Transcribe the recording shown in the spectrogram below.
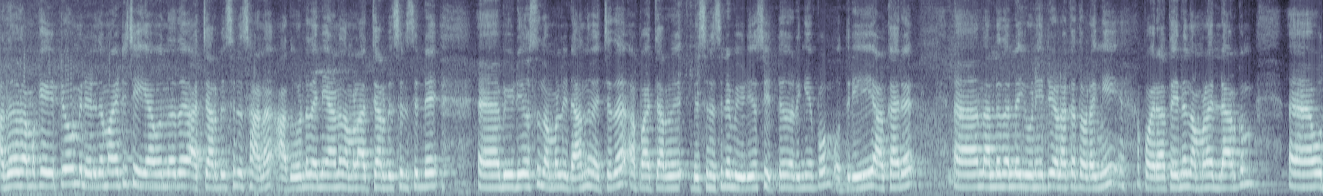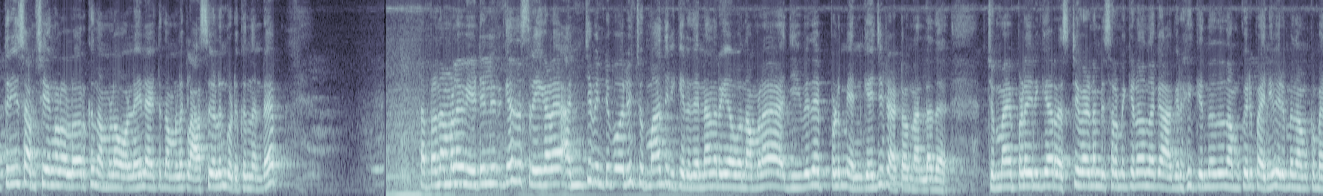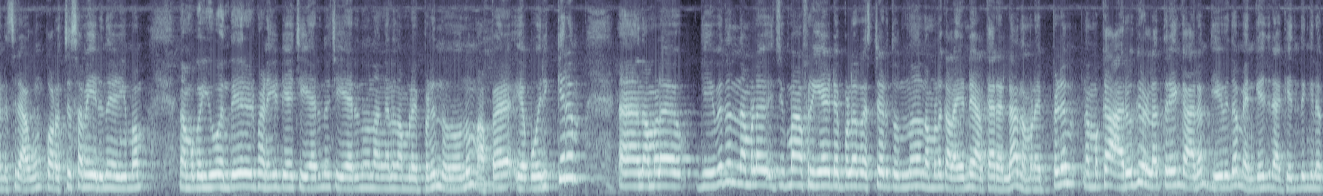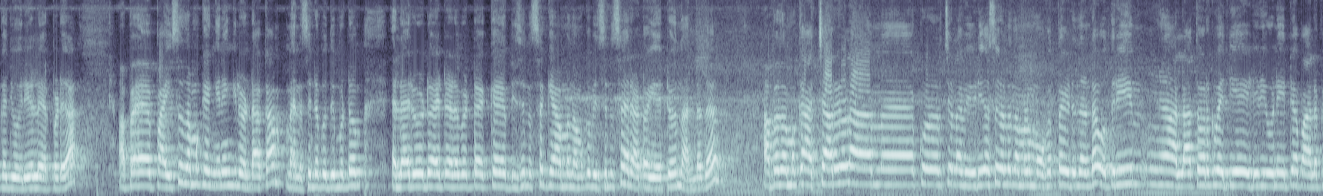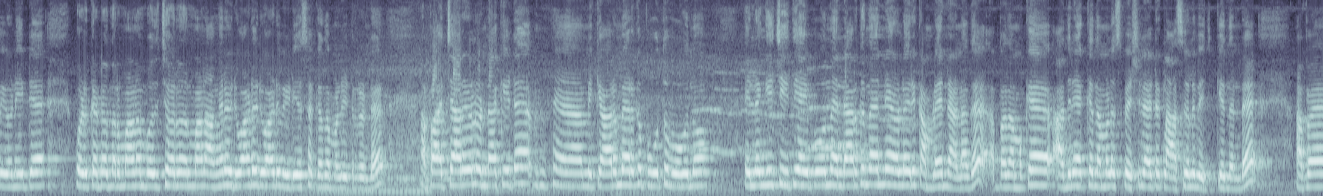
അത് നമുക്ക് ഏറ്റവും ലളിതമായിട്ട് ചെയ്യാവുന്നത് അച്ചാർ ബിസിനസ്സാണ് അതുകൊണ്ട് തന്നെയാണ് നമ്മൾ അച്ചാർ ബിസിനസ്സിന്റെ വീഡിയോസ് നമ്മൾ ഇടാമെന്ന് വെച്ചത്. അപ്പോൾ അച്ചാർ ബിസിനസ്സിന്റെ വീഡിയോസ് ഇട്ട് തുടങ്ങിയപ്പം ഒത്തിരി ആൾക്കാർ നല്ല നല്ല യൂണിറ്റുകളൊക്കെ തുടങ്ങി. പോരാത്തതിന് നമ്മളെല്ലാവർക്കും ഒത്തിരി സംശയങ്ങളുള്ളവർക്ക് നമ്മൾ ഓൺലൈനായിട്ട് നമ്മൾ ക്ലാസ്സുകളും കൊടുക്കുന്നുണ്ട്. അപ്പം നമ്മൾ വീട്ടിലിരിക്കുന്ന സ്ത്രീകളെ അഞ്ച് മിനിറ്റ് പോലും ചുമ്മാതിരിക്കരുത്. എന്നാണെന്നറിയാമോ നമ്മളെ ജീവിതം എപ്പോഴും എൻഗേജ്ഡ് ആട്ടോ നല്ലത്. ചുമ്മാ എപ്പോഴും എനിക്ക് റെസ്റ്റ് വേണം വിശ്രമിക്കണമെന്നൊക്കെ ആഗ്രഹിക്കുന്നത് നമുക്കൊരു പനി വരുമ്പോൾ നമുക്ക് മനസ്സിലാകും. കുറച്ച് സമയം ഇരുന്ന് കഴിയുമ്പം നമുക്ക് അയ്യോ എന്തെങ്കിലും ഒരു പണി കിട്ടിയാൽ ചെയ്യായിരുന്നു ചെയ്യായിരുന്നു എന്ന് അങ്ങനെ നമ്മളെപ്പോഴും തോന്നും. അപ്പോൾ ഒരിക്കലും നമ്മൾ ജീവിതം നമ്മൾ ചുമ്മാ ഫ്രീ ആയിട്ട് എപ്പോഴും റെസ്റ്റ് എടുത്തൊന്ന് നമ്മൾ കളയേണ്ട ആൾക്കാരല്ല. നമ്മളെപ്പോഴും നമുക്ക് ആരോഗ്യമുള്ളത്രയും കാലം ജീവിതം എൻഗേജ്ഡ് ആക്കി എന്തെങ്കിലുമൊക്കെ ജോലികളിൽ ഏർപ്പെടുക. അപ്പോൾ പൈസ നമുക്ക് എങ്ങനെയെങ്കിലും ഉണ്ടാക്കാം. മനസ്സിന്റെ ബുദ്ധിമുട്ടും എല്ലാവരോടുമായിട്ട് ഇടപെട്ടൊക്കെ ബിസിനസ്സൊക്കെ ആകുമ്പോൾ നമുക്ക് ബിസിനസ്സുകാരാട്ടോ ഏറ്റവും നല്ലത്. അപ്പോൾ നമുക്ക് അച്ചാറുകൾ കുറിച്ചുള്ള വീഡിയോസുകൾ നമ്മൾ മുഖത്ത് ഇടുന്നുണ്ട്. ഒത്തിരി അല്ലാത്തവർക്ക് പറ്റിയ ഇഡലി യൂണിറ്റ് പാലപ്പ യൂണിറ്റ് കൊഴുക്കട്ട നിർമ്മാണം പൊതിച്ചോറ് നിർമ്മാണം അങ്ങനെ ഒരുപാട് ഒരുപാട് വീഡിയോസൊക്കെ നമ്മൾ ഇട്ടിട്ടുണ്ട്. അപ്പോൾ അച്ചാറുകൾ ഉണ്ടാക്കിയിട്ട് മിക്കവാറും പേർക്ക് പൂത്തു പോകുന്നു. ഇല്ലെങ്കിൽ ചീത്തയായി പോകുന്ന എല്ലാവർക്കും തന്നെയുള്ള ഒരു കംപ്ലൈന്റ് ആണത് അപ്പോൾ നമുക്ക് അതിനൊക്കെ നമ്മൾ സ്പെഷ്യലായിട്ട് ക്ലാസ്സുകൾ വെക്കുന്നുണ്ട്. അപ്പോൾ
